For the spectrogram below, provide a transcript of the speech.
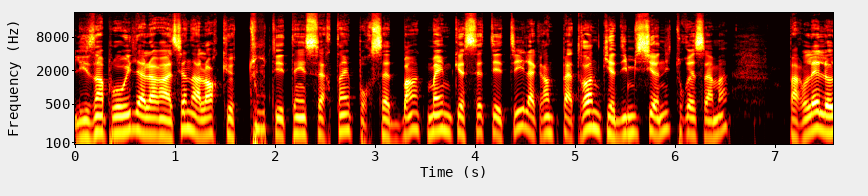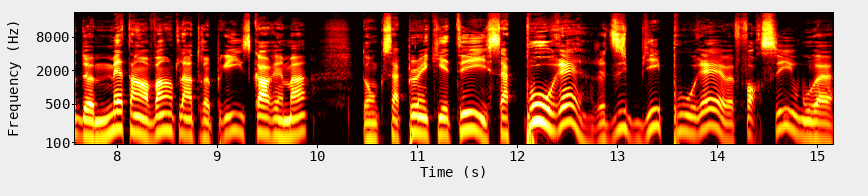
les employés de la Laurentienne alors que tout est incertain pour cette banque, même que cet été, la grande patronne qui a démissionné tout récemment parlait de mettre en vente l'entreprise carrément. Donc ça peut inquiéter ça pourrait, je dis bien pourrait, euh, forcer ou euh,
